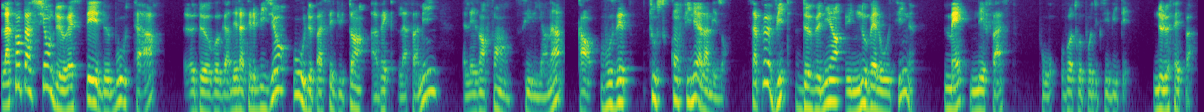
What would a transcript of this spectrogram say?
La tentation de rester debout tard, euh, de regarder la télévision ou de passer du temps avec la famille, les enfants s'il y en a, car vous êtes tous confinés à la maison. Ça peut vite devenir une nouvelle routine, mais néfaste votre productivité. Ne le faites pas.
